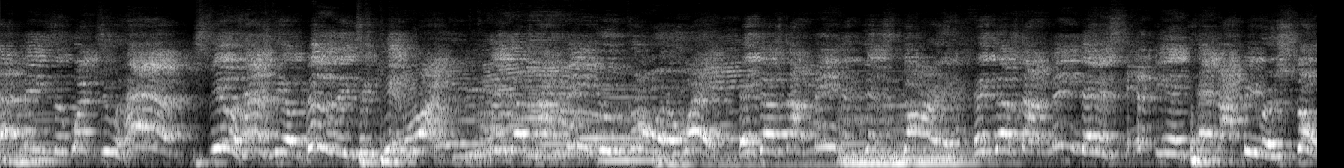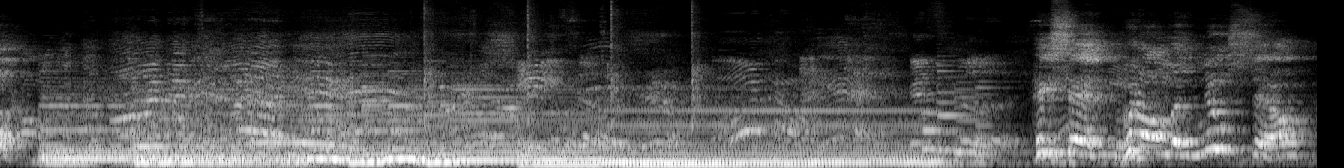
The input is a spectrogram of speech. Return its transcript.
That means that what you have still has the ability to get right. It does not mean you throw it away. It does not mean it's discarded. It does not mean that it's empty and cannot be restored. He said, put on the new self,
